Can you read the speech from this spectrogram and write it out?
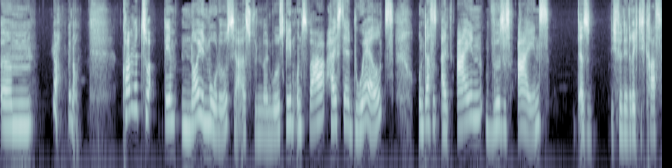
Ähm, ja, genau. Kommen wir zur dem neuen Modus, ja, es wird einen neuen Modus geben, und zwar heißt der Duels, und das ist ein 1 versus 1, also ich finde den richtig krass.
